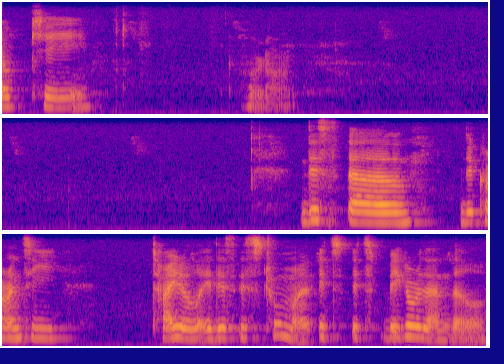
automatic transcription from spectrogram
okay. Hold on. This uh, the currency title it is is too much it's it's bigger than the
